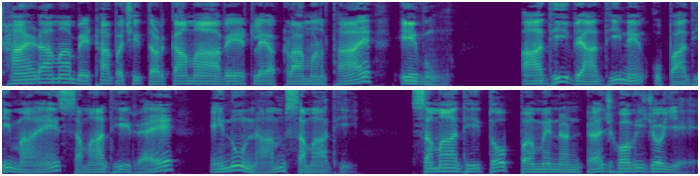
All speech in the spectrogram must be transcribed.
છાંયડામાં બેઠા પછી તડકામાં આવે એટલે અકળામણ થાય એવું. આધિ વ્યાધિને ઉપાધિમાંએ સમાધિ રહે એનું નામ સમાધિ. સમાધિ તો પરમેનન્ટ જ હોવી જોઈએ.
